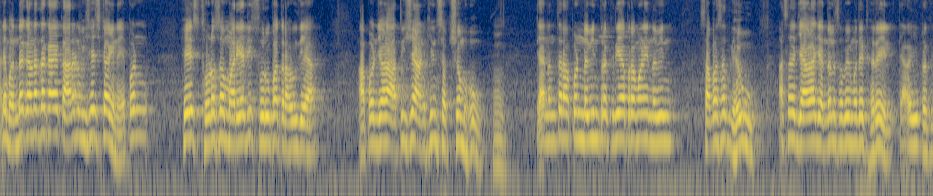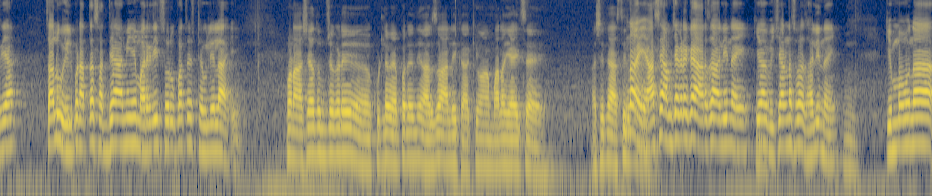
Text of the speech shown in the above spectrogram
आणि बंद करण्याचं काय कारण विशेष काही नाही पण हे थोडंसं मर्यादित स्वरूपात राहू द्या आपण जेव्हा अतिशय आणखीन सक्षम होऊ. त्यानंतर आपण नवीन प्रक्रियाप्रमाणे नवीन सभासद घेऊ असं ज्यावेळा जनरल सभेमध्ये ठरेल त्यावेळी ही प्रक्रिया चालू होईल पण आता सध्या आम्ही हे मर्यादित स्वरूपातच ठेवलेलं आहे पण अशा तुमच्याकडे कुठल्या व्यापाऱ्यांनी अर्ज आले का किंवा आम्हाला यायचं आहे असे काय असतील? नाही असे आमच्याकडे काही अर्ज आली नाही किंवा विचारणा सुद्धा झाली नाही. किंबहुना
